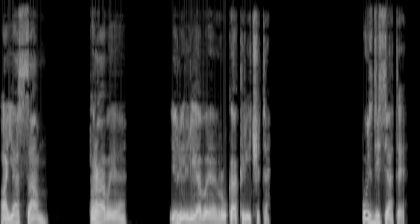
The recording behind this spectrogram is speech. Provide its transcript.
«А я сам. Правая или левая рука кречета. Пусть десятая,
